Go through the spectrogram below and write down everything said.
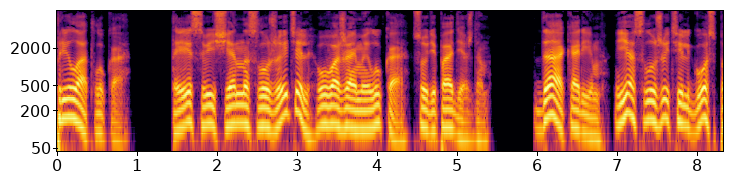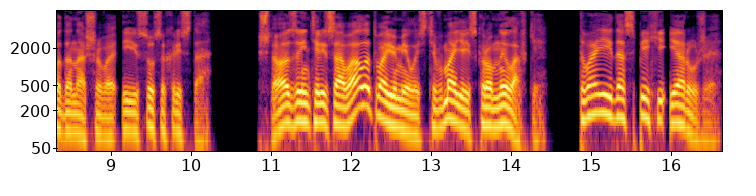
Прилад Лука. Ты священнослужитель, уважаемый Лука, судя по одеждам? Да, Карим, я служитель Господа нашего Иисуса Христа. Что заинтересовало твою милость в моей скромной лавке? Твои доспехи и оружие.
